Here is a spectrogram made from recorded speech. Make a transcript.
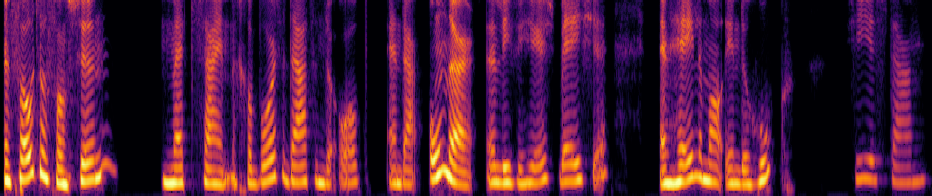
een foto van Sun met zijn geboortedatum erop. En daaronder een lieve heersbeestje. En helemaal in de hoek zie je staan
